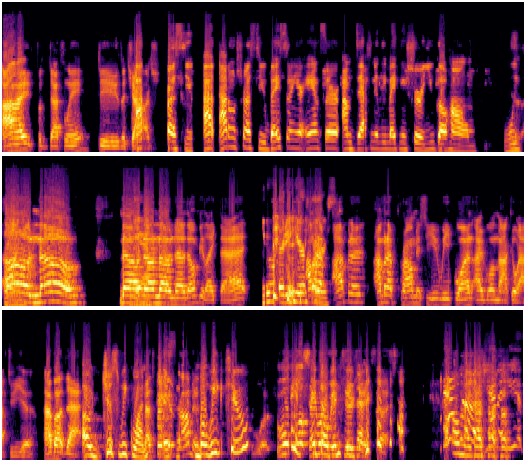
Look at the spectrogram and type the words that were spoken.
I would definitely do the challenge. I trust you. I, I don't trust you. Based on your answer, I'm definitely making sure you go home. Week oh no. No, yeah. no, no, no. Don't be like that. You heard it here I'm first. Gonna, I'm gonna I'm gonna promise you week one I will not go after you. How about that? Oh, just week one. That's pretty good promise. But week two? We'll, we'll, we'll see it's what week two takes us. oh my gosh. Hannah, he is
